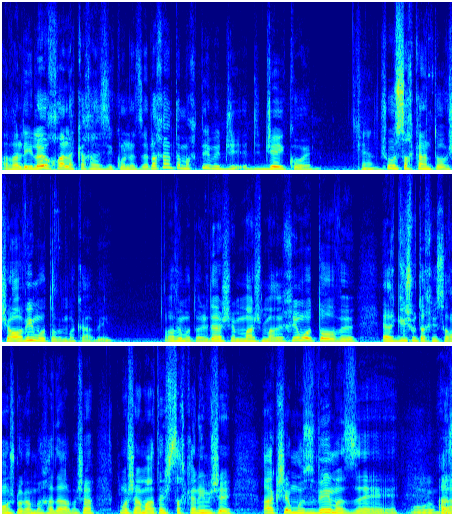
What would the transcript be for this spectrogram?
אבל היא לא יכולה לקחת את הסיכון הזה. לכן אתה מחתים ג'י- את ג'יי כהן, כן. שהוא שחקן טוב, שאוהבים אותו במכבי. אוהבים אותו, אני יודע שממש מעריכים אותו, והרגישו את החיסרון שלו גם בחדר הלבשה. כמו שאמרת, יש שחקנים שרק כשהם עוזבים, אז אה, הוא אז-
